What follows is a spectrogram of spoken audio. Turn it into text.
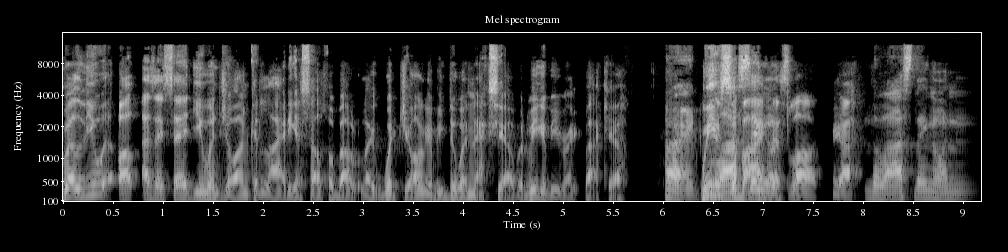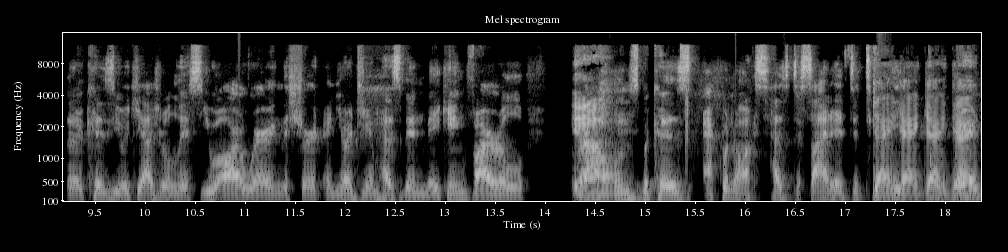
Well, you, uh, as I said, you and John could lie to yourself about like what y'all gonna be doing next year, but we could be right back here. All right, we've survived this long. Yeah. The last thing on the because you a casual list, you are wearing the shirt, and your gym has been making viral yeah. rounds because Equinox has decided to take gang, gang, gang, gang.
